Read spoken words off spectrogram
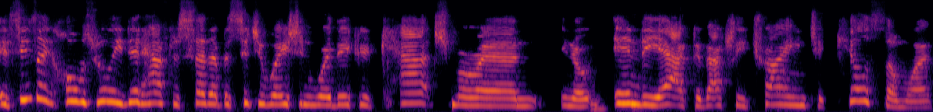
It seems like Holmes really did have to set up a situation where they could catch Moran, you know, in the act of actually trying to kill someone.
